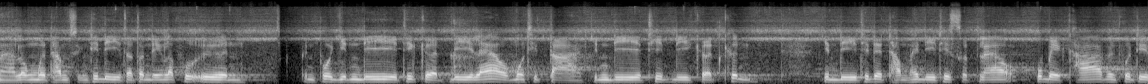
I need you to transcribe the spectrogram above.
นะลงมือทำสิ่งที่ดีต่อตนเองและผู้อื่น เป็นผู้ยินดีที่เกิดดีแล้วมุทิตายินดีที่ดีเกิดขึ้น ยินดีที่ได้ทำให้ดีที่สุดแล้วอุเบกขาเป็นผู้ที่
